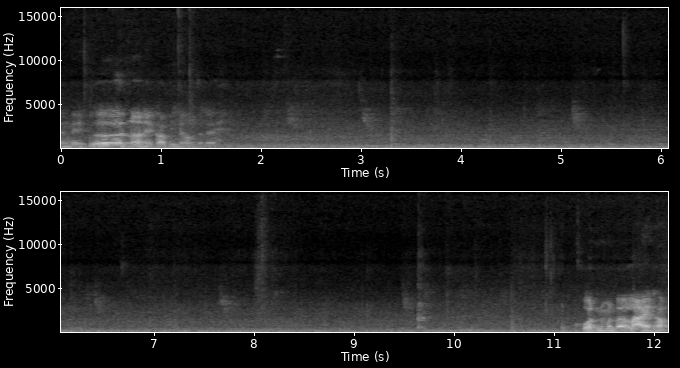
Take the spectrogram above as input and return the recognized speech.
ทั้งไหนเบิดเนาะนี่ครับพี่น้องก็ได้คนมันละลายครับ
